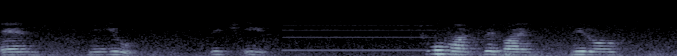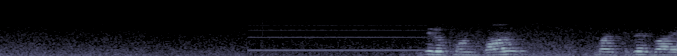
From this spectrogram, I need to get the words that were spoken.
N mu, which is 2 multiplied by 0, 0 0.1 multiplied by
